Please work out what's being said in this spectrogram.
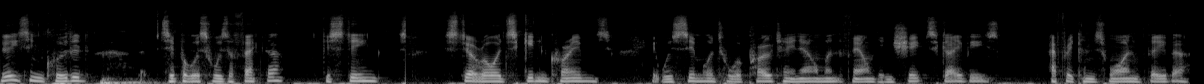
These included that syphilis was a factor, fisting, steroid skin creams, it was similar to a protein element found in sheep scabies, African swine fever,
